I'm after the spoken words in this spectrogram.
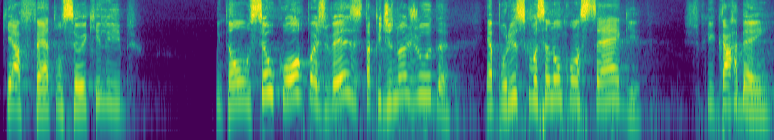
que afetam o seu equilíbrio. Então, o seu corpo, às vezes, está pedindo ajuda. E é por isso que você não consegue ficar bem.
